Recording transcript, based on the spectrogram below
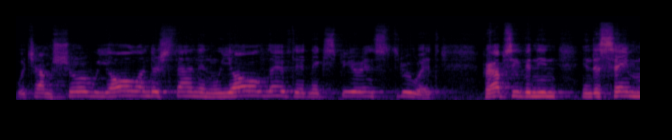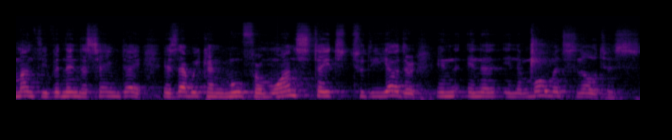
which I'm sure we all understand and we all lived and experienced through it, perhaps even in, in the same month, even in the same day, is that we can move from one state to the other in, in, a, in a moment's notice.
